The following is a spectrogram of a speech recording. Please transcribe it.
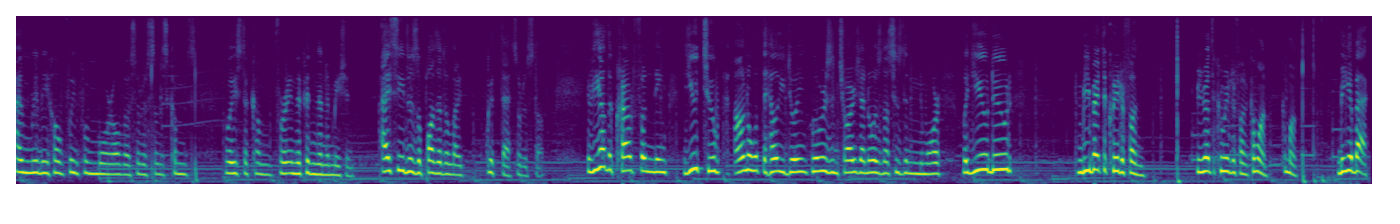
I'm really hoping for more of that sort of stuff. This comes ways to come for independent animation. I see there's a positive light with that sort of stuff. If you have the crowdfunding, YouTube, I don't know what the hell you're doing. Whoever's in charge, I know it's not Susan anymore. But you, dude, Bring back the creator fund. Bring back the creator fund. Come on, come on. Bring it back.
